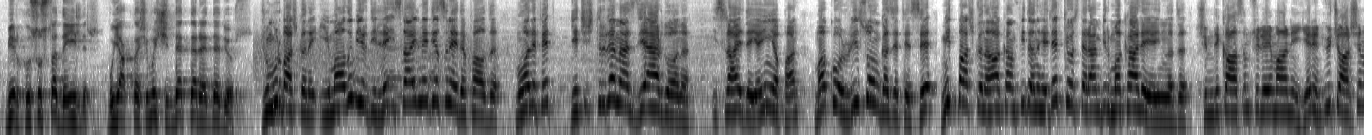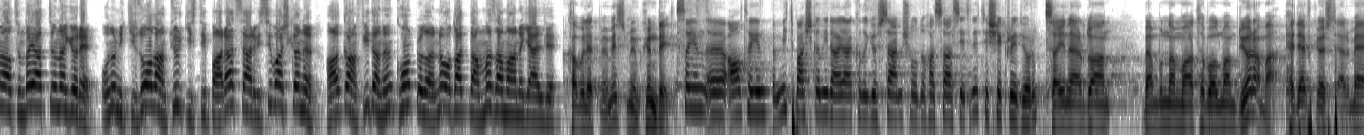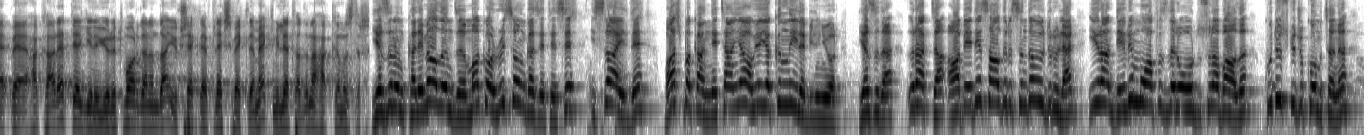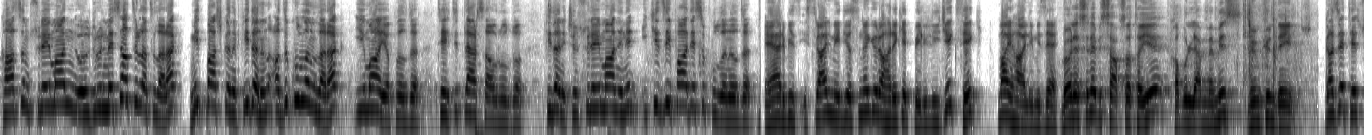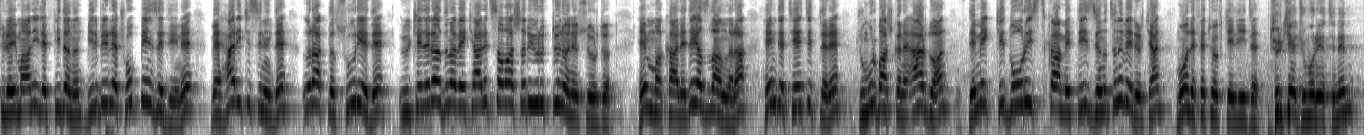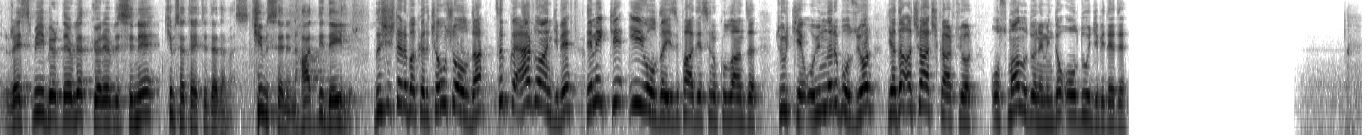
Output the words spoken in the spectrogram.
bir hususta değildir. Bu yaklaşımı şiddetle reddediyoruz. Cumhurbaşkanı imalı bir dille İsrail medyasını hedef aldı. Muhalefet geçiştirilemez diye Erdoğan'ı. İsrail'de yayın yapan Makor Rison gazetesi MİT Başkanı Hakan Fidan'ı hedef gösteren bir makale yayınladı. Şimdi Kasım Süleymani yerin 3 arşın altında yattığına göre onun ikizi olan Türk İstihbarat Servisi Başkanı Hakan Fidan'ın komplolarına odaklanma zamanı geldi. kabul etmemiz mümkün değil. Sayın e, Altay'ın MİT Başkanı ile alakalı göstermiş olduğu hassasiyetine teşekkür ediyorum. Sayın Erdoğan ben bundan muhatap olmam diyor ama hedef gösterme ve hakaretle ilgili yürütme organından yüksek refleks beklemek millet adına hakkımızdır. Yazının kaleme alındığı Makor Rison gazetesi İsrail'de Başbakan Netanyahu'ya yakınlığıyla biliniyor. Yazıda Irak'ta ABD saldırısında öldürülen İran Devrim Muhafızları Ordusu'na bağlı Kudüs Gücü Komutanı Kasım Süleyman'ın öldürülmesi hatırlatılarak MİT Başkanı Fidan'ın adı kullanılarak ima yapıldı. Tehditler savruldu. Fidan için Süleymani'nin ikiz ifadesi kullanıldı. Eğer biz İsrail medyasına göre hareket belirleyeceksek vay halimize. Böylesine bir safsatayı kabullenmemiz mümkün değildir. Gazete Süleymani ile Fidan'ın birbirine çok benzediğini ve her ikisinin de Irak'la Suriye'de ülkeleri adına vekalet savaşları yürüttüğünü öne sürdü. Hem makalede yazılanlara hem de tehditlere Cumhurbaşkanı Erdoğan demek ki doğru istikametteyiz yanıtını verirken muhalefet öfkeliydi. Türkiye Cumhuriyeti'nin resmi bir devlet görevlisini kimse tehdit edemez. Kimsenin haddi değildir. Dışişleri Bakanı Çavuşoğlu da tıpkı Erdoğan gibi demek ki iyi yoldayız ifadesini kullandı. Türkiye oyunları bozuyor ya da açığa çıkartıyor. Osmanlı döneminde olduğu gibi dedi.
